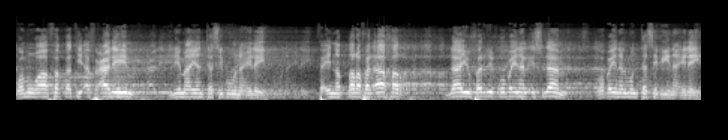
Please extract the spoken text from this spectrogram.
وموافقة أفعالهم لما ينتسبون إليه. فإن الطرف الآخر لا يفرق بين الإسلام وبين المنتسبين إليه.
